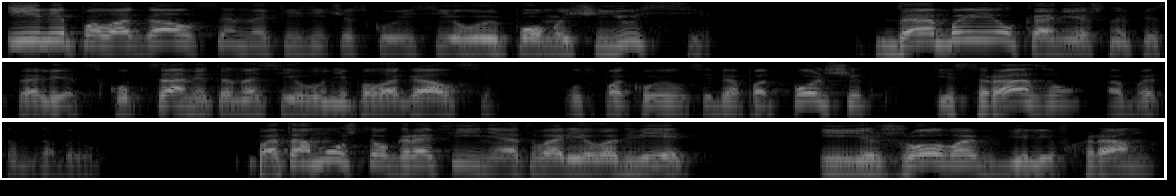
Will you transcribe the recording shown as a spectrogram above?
Или полагался на физическую силу и помощь Юсси?» «Да был, конечно, пистолет, с купцами-то на силу не полагался», успокоил себя подпольщик и сразу об этом забыл. Потому что графиня отворила дверь, и Ежова ввели в храм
